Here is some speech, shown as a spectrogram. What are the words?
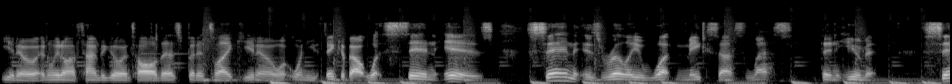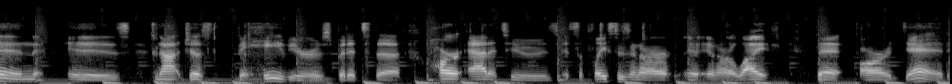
you know, and we don't have time to go into all this, but it's like, you know, when you think about what sin is, sin is really what makes us less than human sin is not just behaviors but it's the heart attitudes. It's the places in our in our life that are dead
